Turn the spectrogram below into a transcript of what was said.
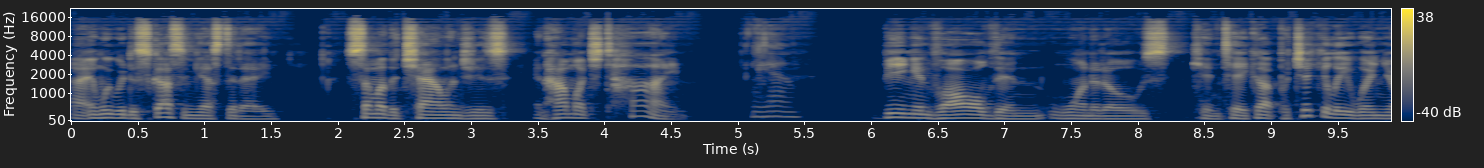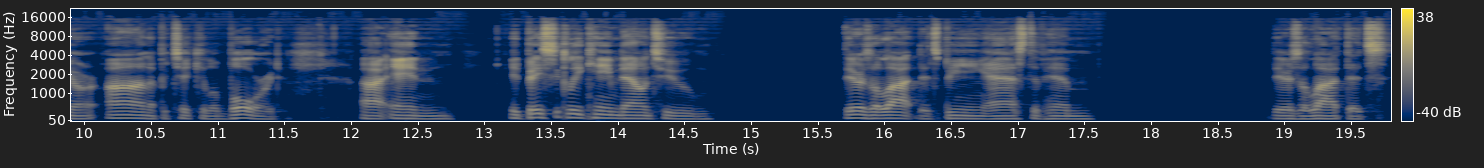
Uh, and we were discussing yesterday some of the challenges and how much time Yeah. being involved in one of those can take up, particularly when you're on a particular board. Uh, and it basically came down to there's a lot that's being asked of him. There's a lot that's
